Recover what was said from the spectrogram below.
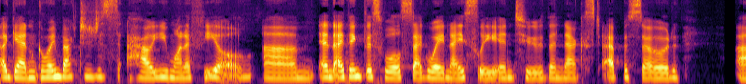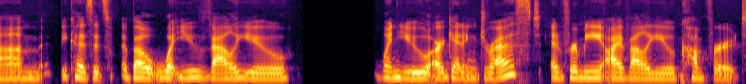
again going back to just how you want to feel um, and i think this will segue nicely into the next episode um, because it's about what you value when you are getting dressed and for me i value comfort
